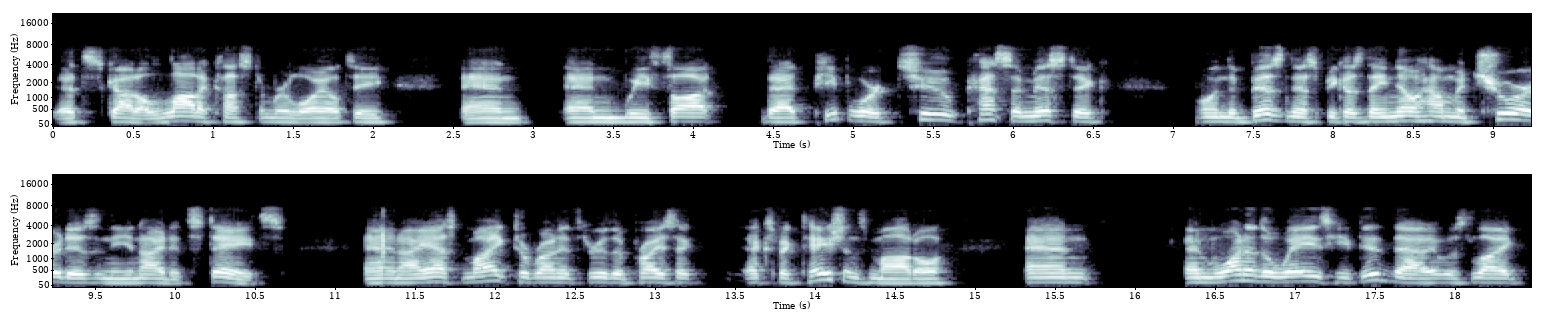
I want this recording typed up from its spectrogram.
it's got a lot of customer loyalty, and and we thought that people were too pessimistic on the business because they know how mature it is in the United States. And I asked Mike to run it through the price ex- expectations model. And and one of the ways he did that, it was like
